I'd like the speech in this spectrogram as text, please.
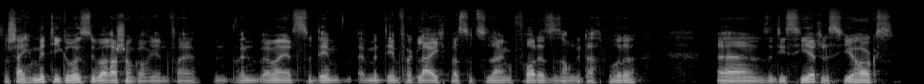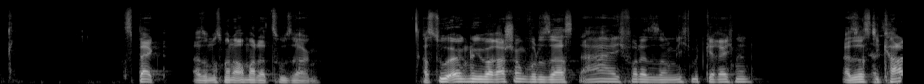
ist wahrscheinlich mit die größte Überraschung auf jeden Fall. Wenn, wenn man jetzt zu dem, äh, mit dem vergleicht, was sozusagen vor der Saison gedacht wurde, äh, sind die Seattle Seahawks Respekt. Also muss man auch mal dazu sagen. Hast du irgendeine Überraschung, wo du sagst, ah, ich vor der Saison nicht mitgerechnet? Also, dass die Card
